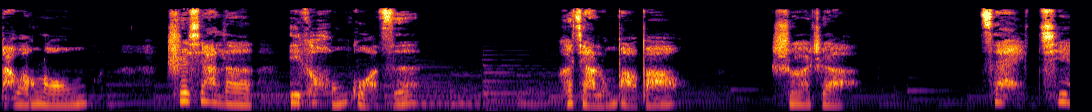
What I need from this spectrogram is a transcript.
霸王龙吃下了一颗红果子，和甲龙宝宝说着。再见。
